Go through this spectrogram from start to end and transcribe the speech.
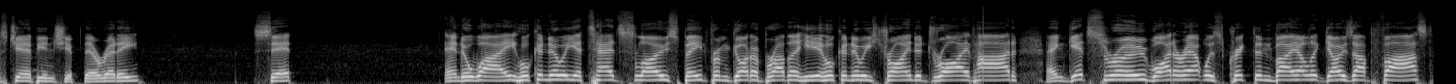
Championship. They're ready, set, and away. Hookanui a tad slow. Speed from Got a Brother here. Hookanui's trying to drive hard and gets through. Wider out was Crichton Bale. It goes up fast.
